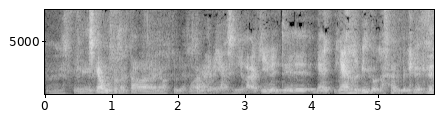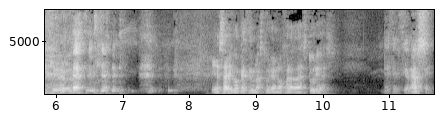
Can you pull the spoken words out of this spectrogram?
Es que, qué a gustos estaba en Asturias. Madre mía, si llegar aquí vente, me, ha, me ha hervido la sangre. ¿Ya sabéis lo que hace un asturiano fuera de Asturias? Decepcionarse.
